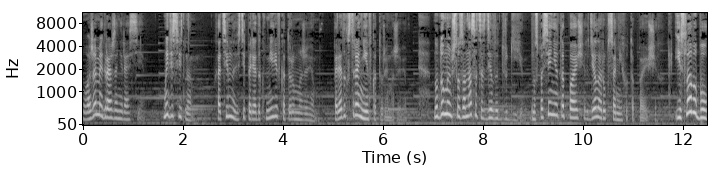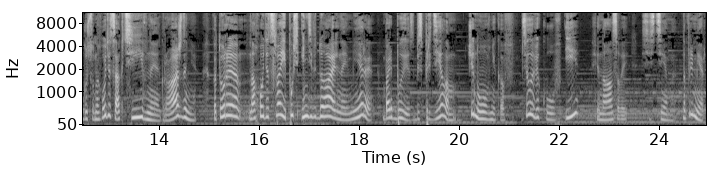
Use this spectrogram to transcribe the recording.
Уважаемые граждане России, мы действительно хотим навести порядок в мире, в котором мы живем, порядок в стране, в которой мы живем. Но думаем, что за нас это сделают другие. Но спасение утопающих – дело рук самих утопающих. И слава Богу, что находятся активные граждане, которые находят свои, пусть индивидуальные меры борьбы с беспределом чиновников, силовиков и финансовой системы. Например,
